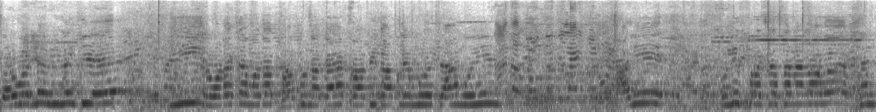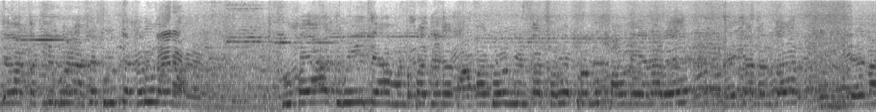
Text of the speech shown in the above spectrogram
सर्वांना विनंती आहे की रोडाच्या मधात थांबू नका. ट्रॉफिक आपल्यामुळे जाम होईल. आणि पोलीस प्रशासनाला व जनतेला तकलीफ होईल असे कृत्य करू नका. कृपया तुम्ही त्या मंडपात येतात थांबा. दोन मिनिटात सर्व प्रमुख पाहुणे येणार आहे त्याच्यानंतर त्याला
